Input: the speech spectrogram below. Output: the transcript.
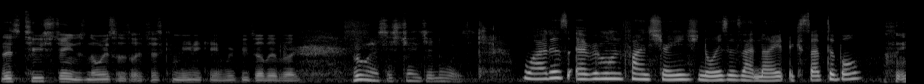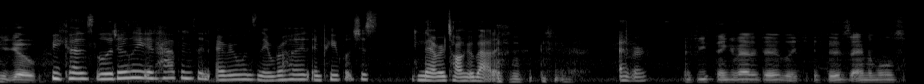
There's two strange noises that just communicating with each other like, who has a stranger noise? Why does everyone find strange noises at night acceptable? Yo. Because literally it happens in everyone's neighborhood and people just never talk about it. Ever. If you think about it, though, like if there's animals,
